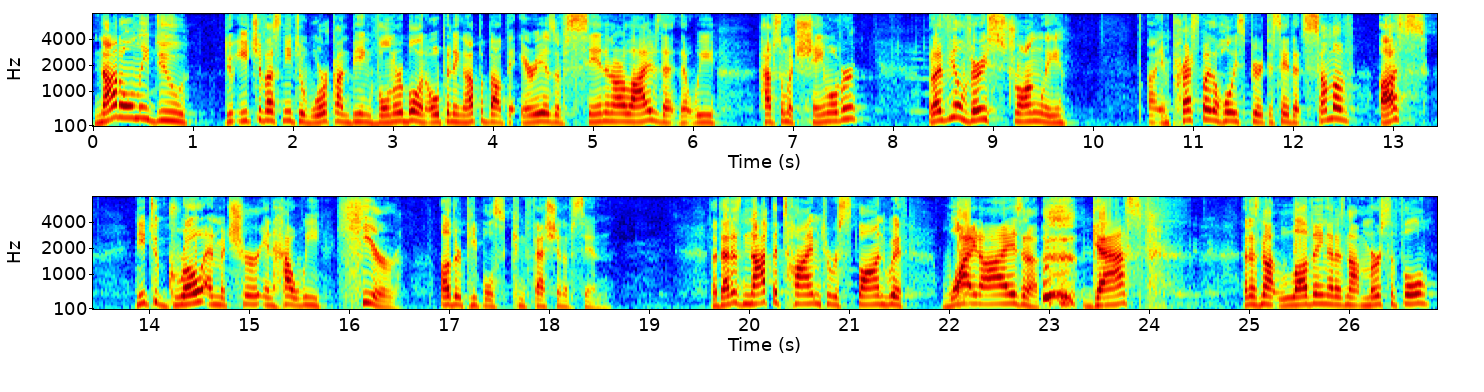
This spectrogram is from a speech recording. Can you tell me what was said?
not only do do each of us need to work on being vulnerable and opening up about the areas of sin in our lives that, that we have so much shame over. But I feel very strongly uh, impressed by the Holy Spirit to say that some of us need to grow and mature in how we hear other people's confession of sin. That that is not the time to respond with wide eyes and a gasp. That is not loving, that is not merciful.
